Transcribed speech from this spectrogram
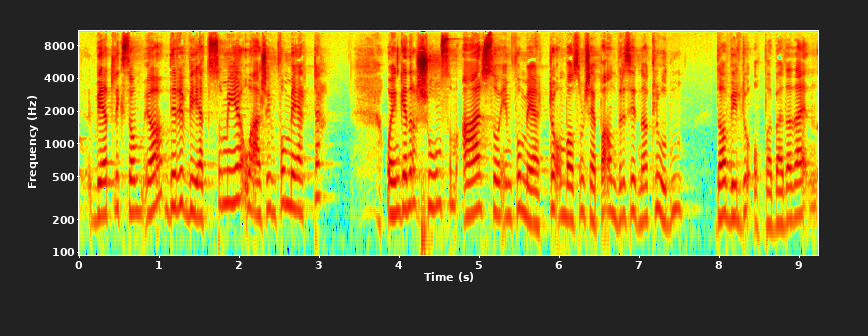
vet liksom Ja, dere vet så mye og er så informerte. Og en generasjon som er så informerte om hva som skjer på andre siden av kloden, da vil du opparbeide deg en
